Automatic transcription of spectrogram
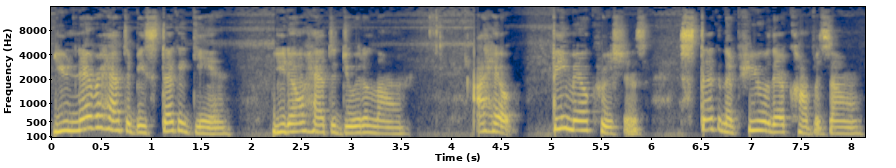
You never have to be stuck again. You don't have to do it alone. I help female Christians stuck in the pew of their comfort zone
